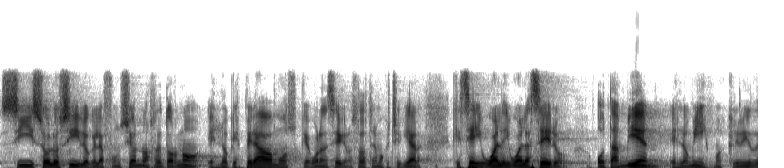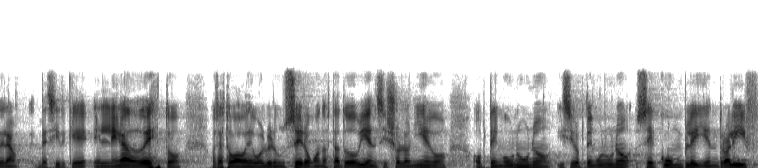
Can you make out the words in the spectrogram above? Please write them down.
si solo si lo que la función nos retornó es lo que esperábamos, que acuérdense que nosotros tenemos que chequear que sea igual a igual a cero, o también es lo mismo escribir de la, decir que el negado de esto, o sea, esto va a devolver un 0 cuando está todo bien, si yo lo niego obtengo un 1 y si obtengo un 1 se cumple y entro al if.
